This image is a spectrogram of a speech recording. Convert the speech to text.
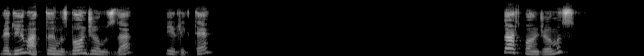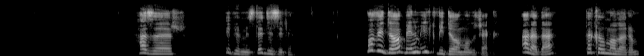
ve düğüm attığımız boncuğumuzla birlikte 4 boncuğumuz hazır. İpimiz de dizili. Bu video benim ilk videom olacak. Arada takılmalarım,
